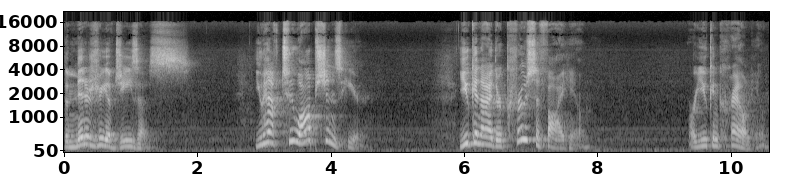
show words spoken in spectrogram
the ministry of Jesus, you have two options here. You can either crucify him or you can crown him.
